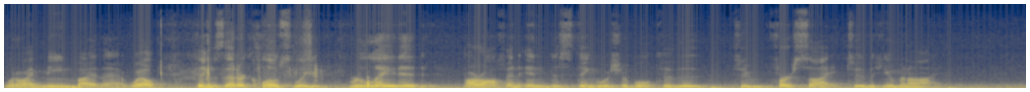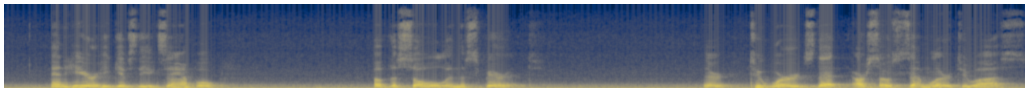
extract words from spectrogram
What do I mean by that? Well, things that are closely related are often indistinguishable to the to first sight, to the human eye. And here he gives the example of the soul and the spirit. They're two words that are so similar to us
